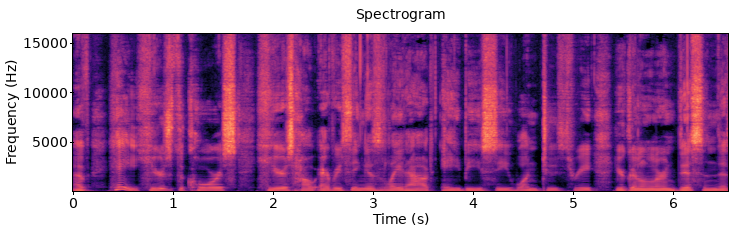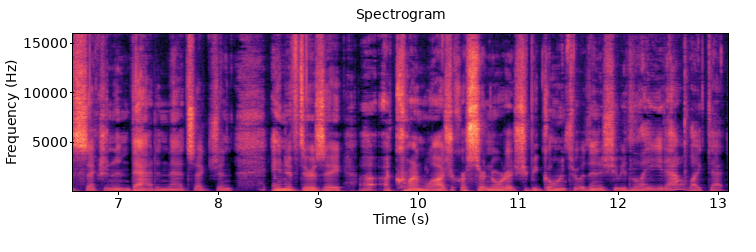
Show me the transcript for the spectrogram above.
of, hey, here's the course, here's how everything is laid out, A, B, C, one, two, three. You're going to learn this in this section and that in that section. And if there's a, a chronological or certain order it should be going through, then it should be laid out like that.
